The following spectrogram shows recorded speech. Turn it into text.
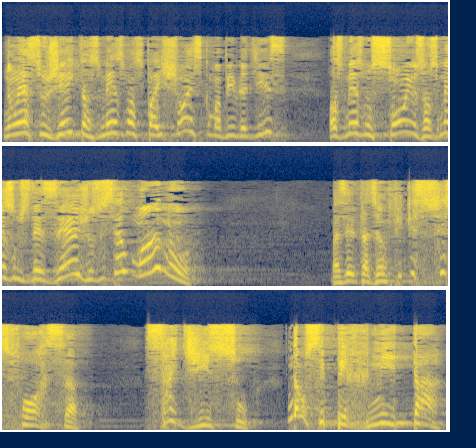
Não é sujeito às mesmas paixões, como a Bíblia diz? Aos mesmos sonhos, aos mesmos desejos? Isso é humano. Mas ele está dizendo: fique, se esforça, sai disso, não se permita,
